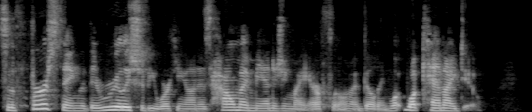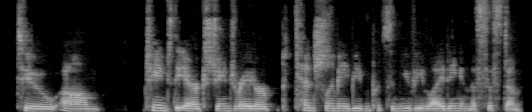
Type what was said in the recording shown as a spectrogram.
So the first thing that they really should be working on is how am i managing my airflow in my building? What, what can i do to um, change the air exchange rate or potentially maybe even put some uv lighting in the system?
